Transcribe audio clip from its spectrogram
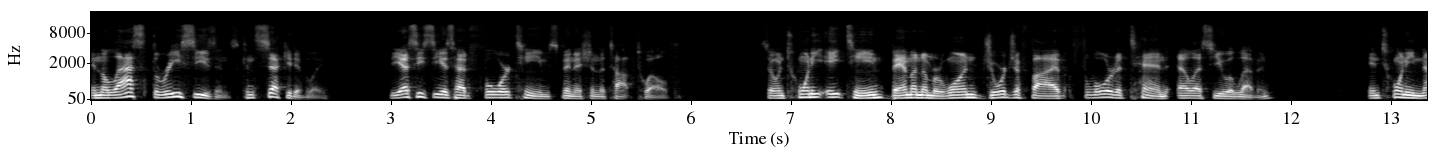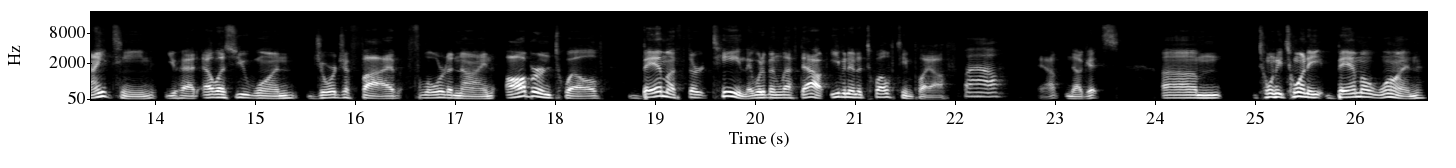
in the last three seasons consecutively the sec has had four teams finish in the top 12 so in 2018 bama number one georgia 5 florida 10 lsu 11 in 2019, you had LSU 1, Georgia 5, Florida 9, Auburn 12, Bama 13. They would have been left out even in a 12 team playoff. Wow. Yeah, Nuggets. Um, 2020, Bama 1,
